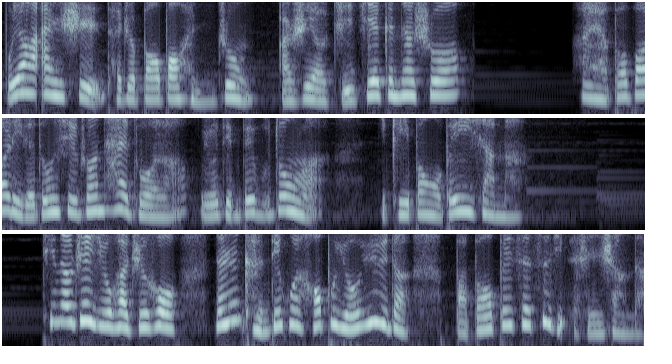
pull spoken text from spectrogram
不要暗示他这包包很重，而是要直接跟他说：“哎呀，包包里的东西装太多了，我有点背不动了，你可以帮我背一下吗？”听到这句话之后，男人肯定会毫不犹豫的把包背在自己的身上的。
